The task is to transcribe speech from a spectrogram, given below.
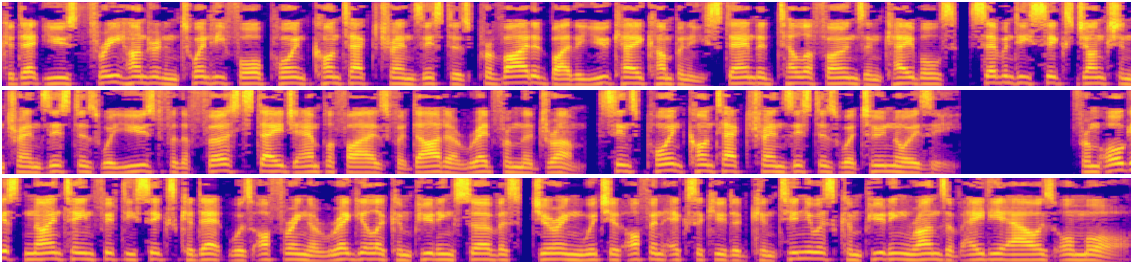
Cadet used 324 point contact transistors provided by the UK company Standard Telephones and Cables. 76 junction transistors were used for the first stage amplifiers for data read from the drum, since point contact transistors were too noisy. From August 1956 Cadet was offering a regular computing service, during which it often executed continuous computing runs of 80 hours or more.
